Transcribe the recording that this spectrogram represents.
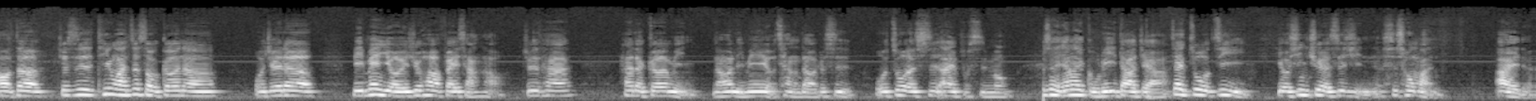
好的，就是听完这首歌呢，我觉得里面有一句话非常好，就是他他的歌名，然后里面也有唱到，就是我做的是爱不是梦，就是很像在鼓励大家在做自己有兴趣的事情，是充满爱的，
